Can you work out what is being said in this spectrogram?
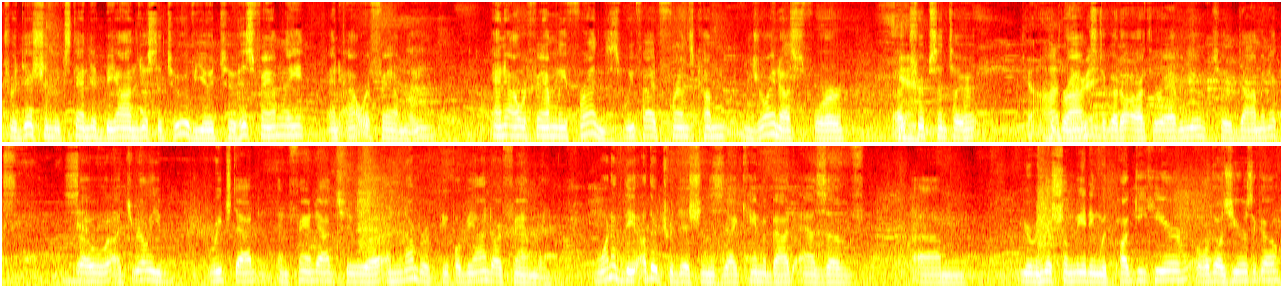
tradition extended beyond just the two of you to his family and our family and our family friends. We've had friends come join us for uh, yeah. trips into the Bronx to go to Arthur Avenue to Dominic's. So uh, it's really reached out and fanned out to uh, a number of people beyond our family. One of the other traditions that came about as of um, your initial meeting with Puggy here all those years ago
